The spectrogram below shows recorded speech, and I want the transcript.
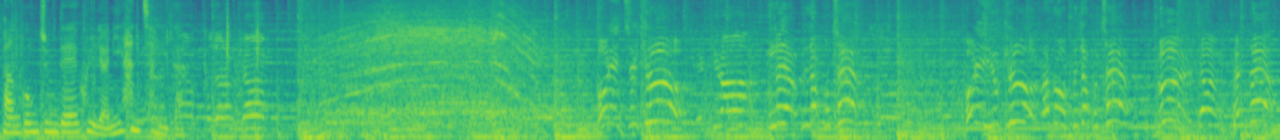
방공중대의 훈련이 한창이다. 거리 6km 사소 표적 포착 둘3 발사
